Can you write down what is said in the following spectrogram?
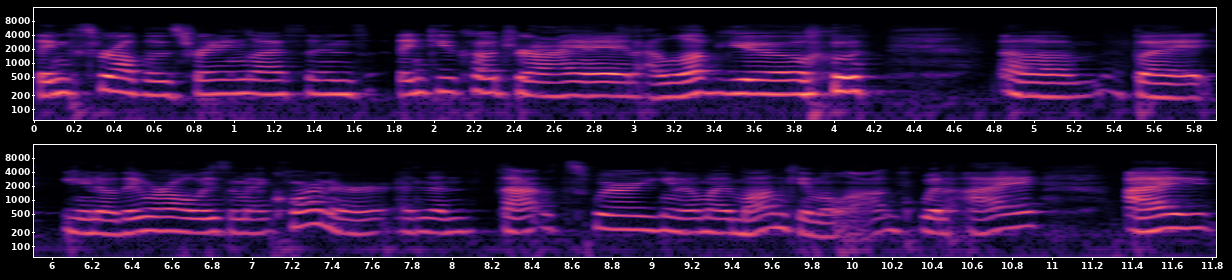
thanks for all those training lessons. Thank you, Coach Ryan. I love you. um, but, you know, they were always in my corner. And then that's where, you know, my mom came along. When I, I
